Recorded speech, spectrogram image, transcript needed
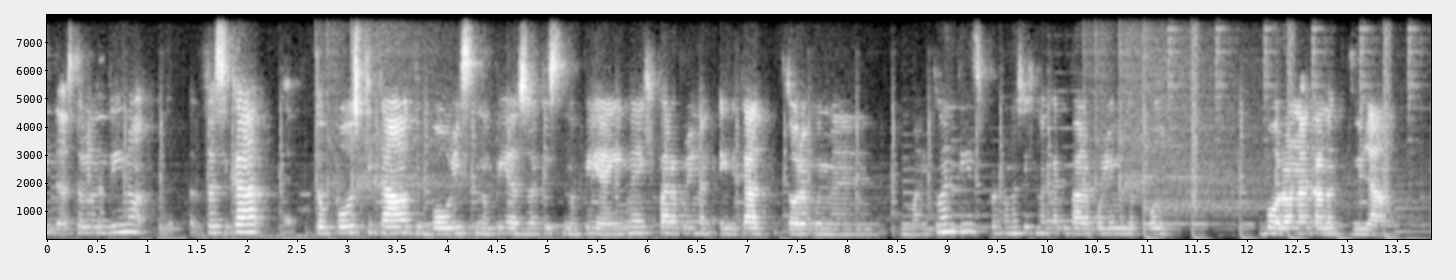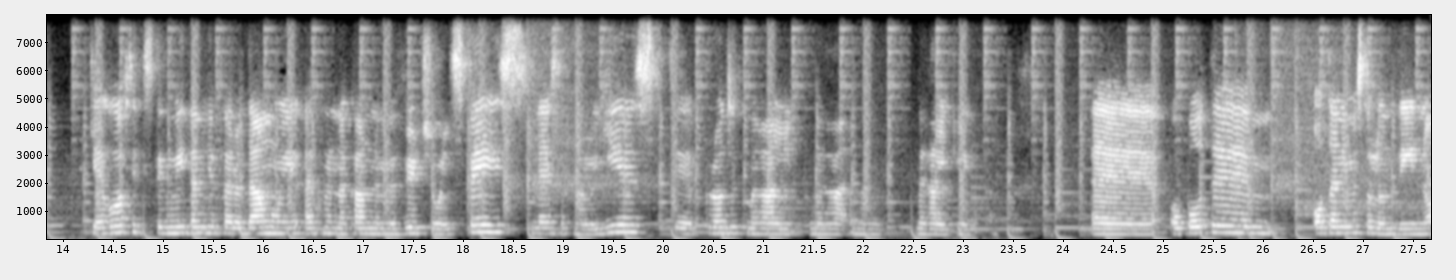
Κοίτα, στο Λονδίνο, βασικά το πώς κοιτάω την πόλη στην οποία ζω και στην οποία είμαι έχει πάρα πολύ να. ειδικά τώρα που είμαι My 20s. Προφανώς έχει να κάνει πάρα πολύ με το πώς μπορώ να κάνω τη δουλειά μου. Και εγώ αυτή τη στιγμή τα ενδιαφέροντά μου έχουν να κάνουν με virtual space, νέες τεχνολογίες και project μεγάλη, μεγάλη, μεγάλη κλίμακα. Ε, οπότε όταν είμαι στο Λονδίνο,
